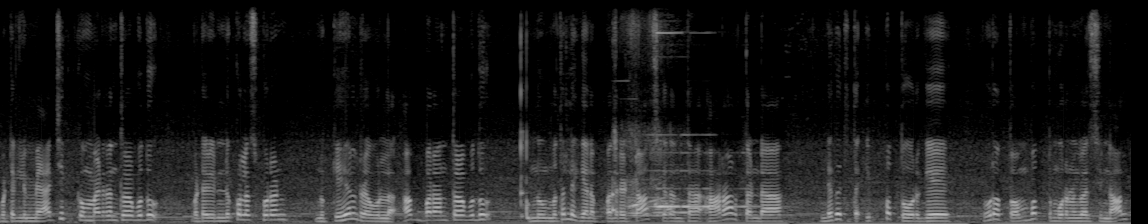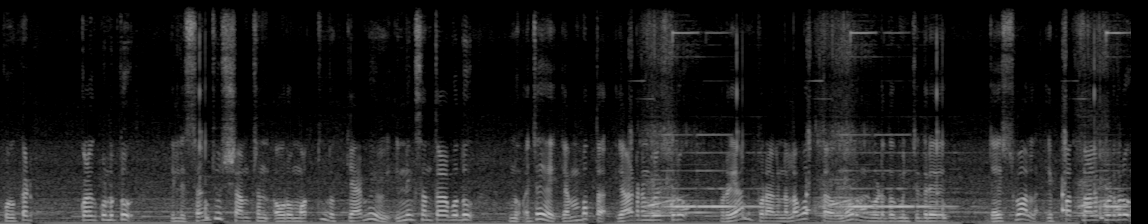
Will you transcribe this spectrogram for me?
ಬಟ್ ಇಲ್ಲಿ ಮ್ಯಾಜಿಕ್ ಮಾಡ್ಯಾರ ಅಂತ ಹೇಳ್ಬೋದು. ಬಟ್ ಇಲ್ಲಿ ನಿಕೋಲಸ್ ಪುರನ್ ಇನ್ನು ಕೆ ಎಲ್ ರಾಹುಲ್ ಅಬ್ಬರ ಅಂತ ಹೇಳ್ಬೋದು. ಇನ್ನು ಮೊದಲಿಗೆ ಏನಪ್ಪ ಅಂದರೆ ಟಾಸ್ ಗೆದ್ದಂತಹ ಆರ್ ಆರ್ ತಂಡ ನಿಗದಿತ ಇಪ್ಪತ್ತು ಓವರ್ಗೆ ನೂರ ತೊಂಬತ್ತ್ಮೂರು ರನ್ ಗಳಿಸಿ ನಾಲ್ಕು ವಿಕೆಟ್ ಕಳೆದುಕೊಂಡಿತು ಇಲ್ಲಿ ಸಂಜು ಶಾಮ್ಸನ್ ಅವರು ಮತ್ತೊಂದು ಕ್ಯಾಮಿ ಇನ್ನಿಂಗ್ಸ್ ಅಂತ ಹೇಳ್ಬೋದು. ಇನ್ನು ಅಜಯ್ ಎಂಬತ್ತ ಎರಡು ರನ್ ಗಳಿಸಿದ್ರು. ರಿಯಾನ್ ಪುರಾಗ್ ನಲವತ್ತ ಮೂರು ರನ್ ಹೊಡೆದು ಮಿಂಚಿದ್ರೆ ಜೈಸ್ವಾಲ್ ಇಪ್ಪತ್ನಾಲ್ಕು ಹೊಡೆದರು.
